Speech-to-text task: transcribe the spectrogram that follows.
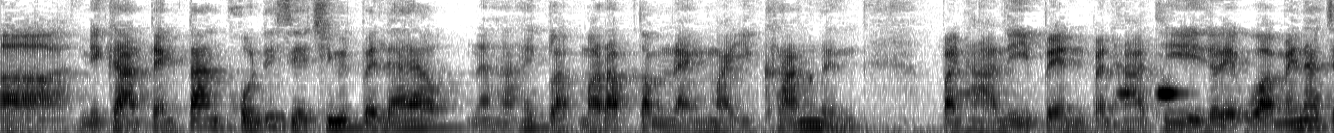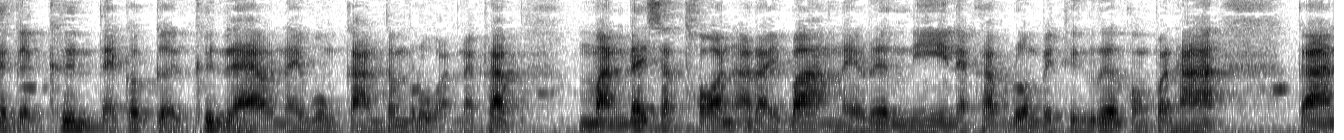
อมีการแต่งตั้งคนที่เสียชีวิตไปแล้วนะฮะให้กลับมารับตำแหน่งใหม่อีกครั้งหนึ่ง ปัญหานี้เป็นปัญหาที่เรียกว่าไม่น่าจะเกิดขึ้น แต่ก็เกิดขึ้นแล้วในวงการตำรวจนะครับมันได้สะท้อนอะไรบ้างในเรื่องนี้นะครับรวมไปถึงเรื่องของปัญหาการ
